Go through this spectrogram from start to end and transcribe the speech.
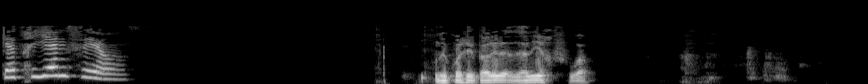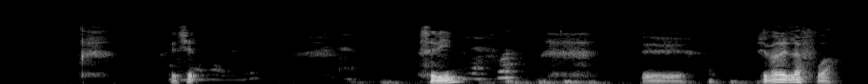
Quatrième séance. De quoi j'ai parlé la dernière fois Étienne Céline La foi. euh, J'ai parlé de la foi.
